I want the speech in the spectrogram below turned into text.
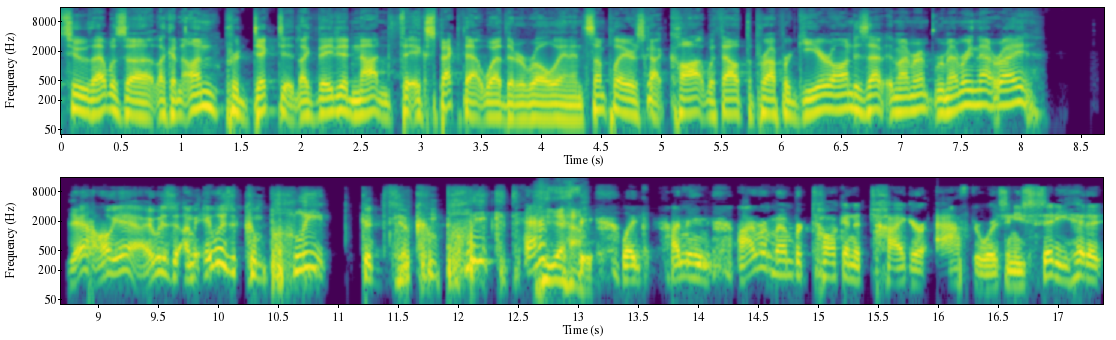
02, that was a like an unpredicted. Like they did not th- expect that weather to roll in, and some players got caught without the proper gear on. Does that am I remembering that right? Yeah. Oh, yeah. It was. I mean, it was a complete complete catastrophe. Yeah. Like, I mean, I remember talking to Tiger afterwards, and he said he hit a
